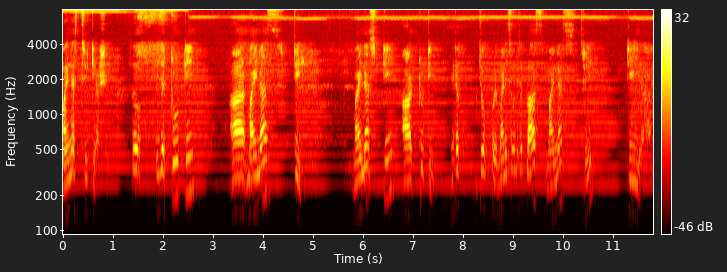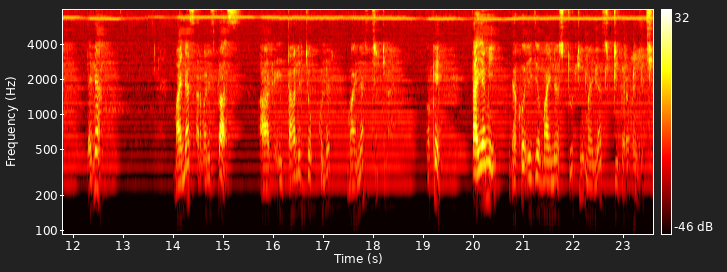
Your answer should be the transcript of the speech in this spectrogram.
মাইনাস থ্রি টি আসে। তো এই যে টু টি আর মাইনাস টি মাইনাস টি আর টু টি এটা যোগ করে মাইনাস মাইনাসে প্লাস মাইনাস থ্রি টি হয়। তাই না? মাইনাস আর মাইনাস প্লাস আর এই তাহলে যোগ করলে মাইনাস থ্রি টি হয় ওকে তাই আমি দেখো এই যে minus two t minus t দ্বারা ভেঙেছি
